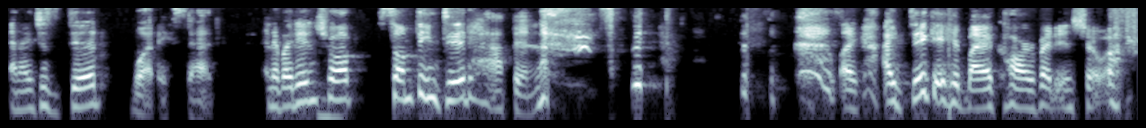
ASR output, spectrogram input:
and I just did what I said. And if I didn't show mm-hmm. up, something did happen. like I did get hit by a car if I didn't show up.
